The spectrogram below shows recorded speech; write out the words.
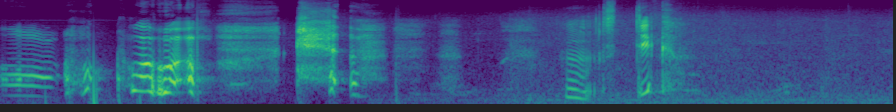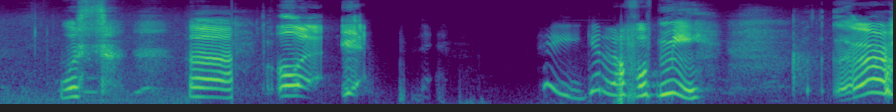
Oh. hmm, stick was uh yeah. Of me. Ugh.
